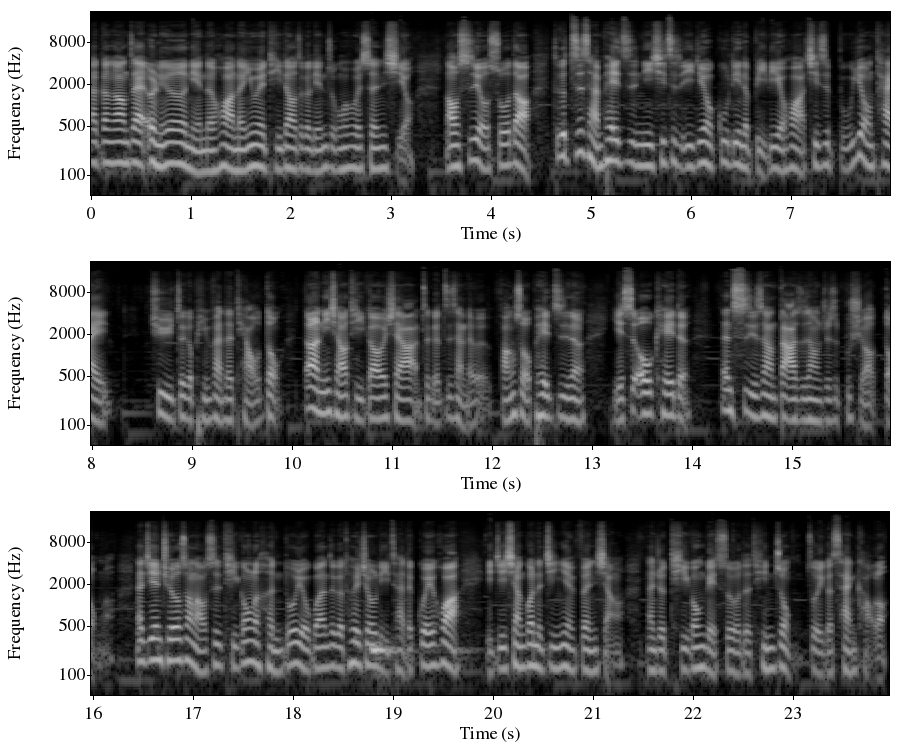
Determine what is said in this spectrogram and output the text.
那刚刚在二零二二年的话呢，因为提到这个联总会会升息哦，老师有说到这个资产配置，你其实已经有固定的比例的话，其实不用太去这个频繁的调动。当然，你想要提高一下这个资产的防守配置呢，也是 OK 的。但事实上，大致上就是不需要动了。那今天邱佑尚老师提供了很多有关这个退休理财的规划以及相关的经验分享，那就提供给所有的听众做一个参考了。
